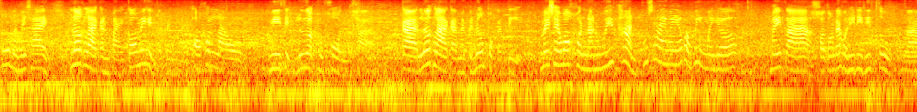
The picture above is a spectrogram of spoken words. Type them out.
คู่มันไม่ใช่ เลิกลากันไปก็ไม่เห็นจะเป็นไรเพราะคนเรามีสิทธิ์เลือกทุกคนค่ะ การเลิกลากันมันเป็นเรื่องปกติ ไม่ใช่ว่าคนนั้นวิผ่านผู้ชายมาเยอะผ่านผู้หญิงมาเยอะ ไม่จ้าเขาต้องได้คนที่ดีที่สุดจ้า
